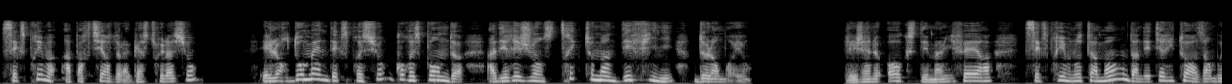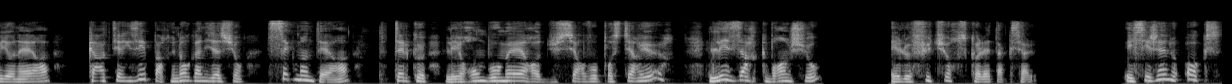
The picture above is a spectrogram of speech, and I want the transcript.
s'expriment à partir de la gastrulation et leurs domaines d'expression correspondent à des régions strictement définies de l'embryon. Les gènes OX des mammifères s'expriment notamment dans des territoires embryonnaires caractérisés par une organisation segmentaire, telle que les rhombomères du cerveau postérieur, les arcs branchiaux et le futur squelette axial. Et ces gènes OX,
